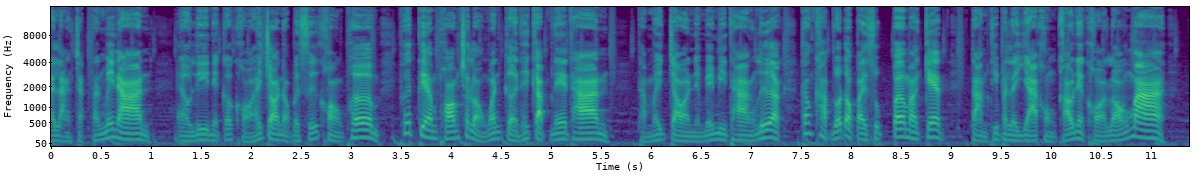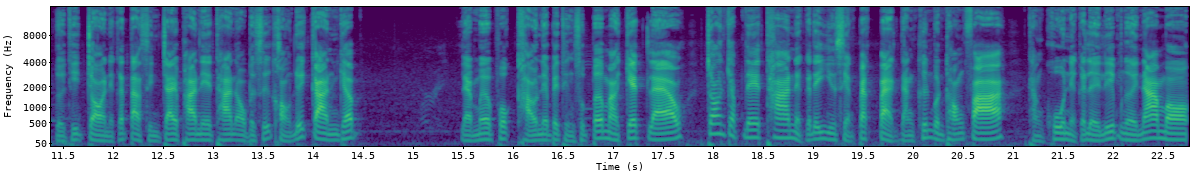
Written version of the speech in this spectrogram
ละหลังจากนั้นไม่นานแอลลี่เนี่ยก็ขอให้จอห์นออกไปซื้อของเพิ่ม เพื่อเตรียมพร้อมฉลองวันเกิดให้กับเนธานทำให้จอห์นเนี่ยไม่มีทางเลือก ต้องขับรถออกไปซูเปอร์มาร์เก็ตตามที่ภรรยาของเขาเนี่ยขอร้องมา โดยที่จอห์นเนี่ยก็ตัดสินใจพาเนธานออกไปซื้อของด้วยกันครับและเมื่อพวกเขาเนี่ยไปถึงซูเปอร์มาร์เก็ตแล้ว จอห์นกับเนธานเนี่ยก็ได้ยินเสียงแปลกๆ ดังขึ้นบนท้องฟ้า ทั้งคู่เนี่ยก็เลยรีบเงยหน้ามอง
